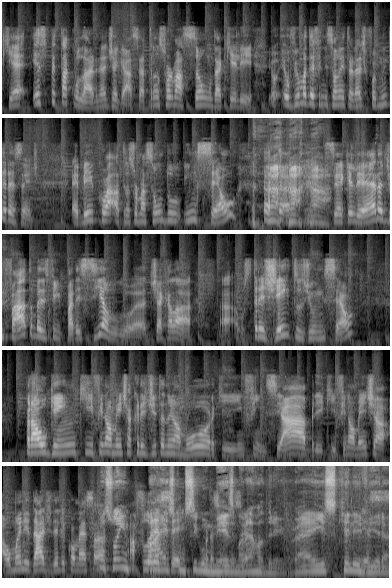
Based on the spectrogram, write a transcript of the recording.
que é espetacular, né, Diego? É a transformação daquele. Eu, eu, vi uma definição na internet que foi muito interessante. É meio que a transformação do incel, se é que ele era de fato, mas enfim, parecia. Eh, tinha aquela. Os trejeitos de um incel para alguém que finalmente acredita no amor, que, enfim, se abre, que finalmente a, a humanidade dele começa a florescer. Paz consigo assim mesma, né, Rodrigo? É isso que ele vira.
